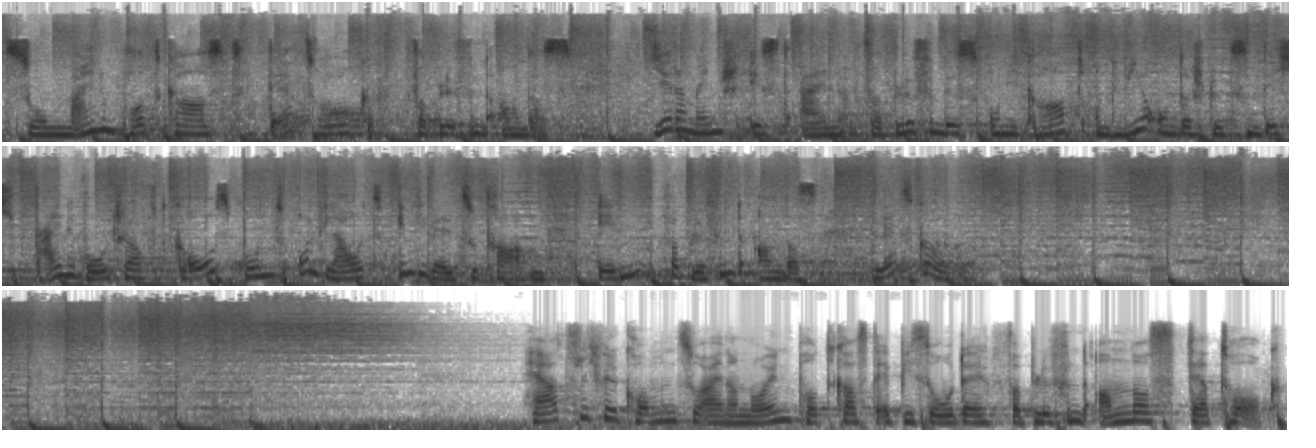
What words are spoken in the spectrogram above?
zu meinem Podcast Der Talk verblüffend anders. Jeder Mensch ist ein verblüffendes Unikat und wir unterstützen dich, deine Botschaft groß, bunt und laut in die Welt zu tragen. Eben verblüffend anders. Let's go! Herzlich willkommen zu einer neuen Podcast-Episode Verblüffend anders, der Talk.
